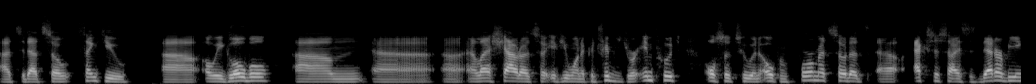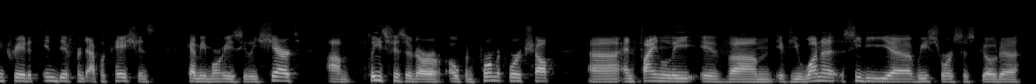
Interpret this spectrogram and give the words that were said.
uh, to that. So thank you, uh, OE Global. Um, uh, uh, a last shout out. So if you want to contribute your input also to an open format so that exercises that are being created in different applications can be more easily shared, um, please visit our open format workshop. Uh, and finally, if um, if you want to see the uh, resources, go to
